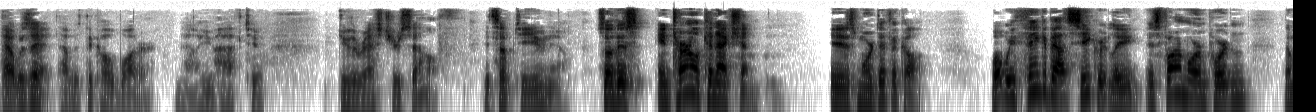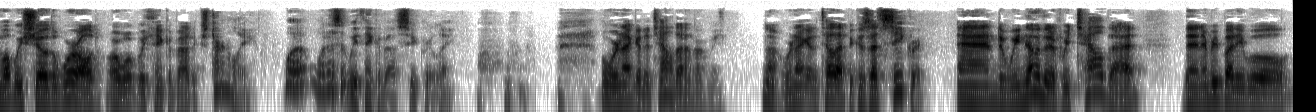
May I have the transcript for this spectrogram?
That was it. That was the cold water. Now you have to do the rest yourself. It's up to you now. So this internal connection is more difficult. What we think about secretly is far more important than what we show the world or what we think about externally. What, what is it we think about secretly? well, we're not going to tell that, are we? No, we're not going to tell that because that's secret. And we know that if we tell that, then everybody will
